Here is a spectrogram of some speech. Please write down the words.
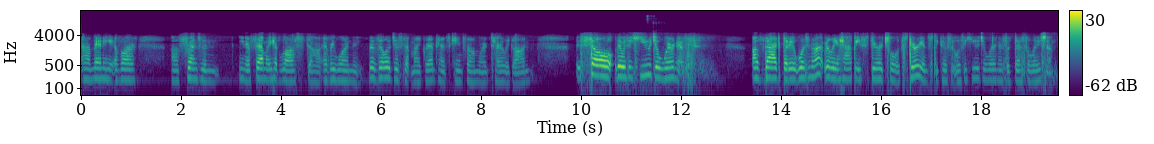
uh, many of our uh, friends and you know, family had lost uh, everyone. The villages that my grandparents came from were entirely gone. So there was a huge awareness of that, but it was not really a happy spiritual experience because it was a huge awareness of desolation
